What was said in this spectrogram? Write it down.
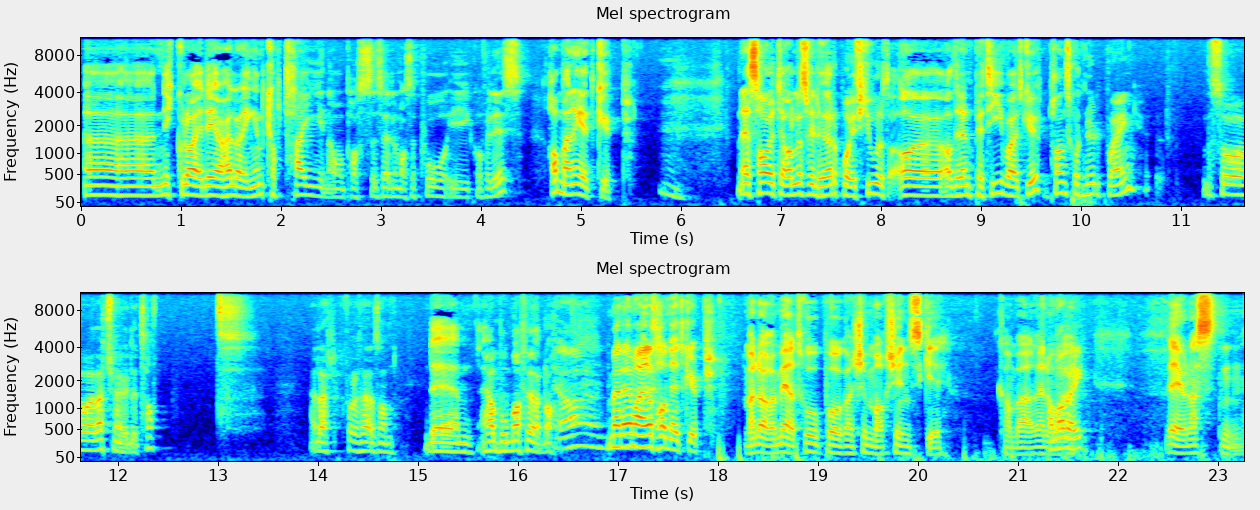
Uh, Nicolay er det og heller ingen kaptein han må passe så veldig masse på i Cofidis. Han mener jeg er et kupp. Men jeg sa jo til alle som ville høre på i fjor at uh, Adrien Petit var et kupp. Han skåret null poeng. Så jeg vet ikke om jeg ville tatt Eller for å si det sånn. Det, jeg har bomma før, da. Ja, Men jeg mener at han er et kupp. Men da har jeg mer tro på kanskje Marsjinskij kan være Han har noe. jeg. Det er jo nesten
